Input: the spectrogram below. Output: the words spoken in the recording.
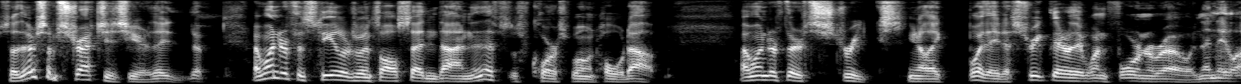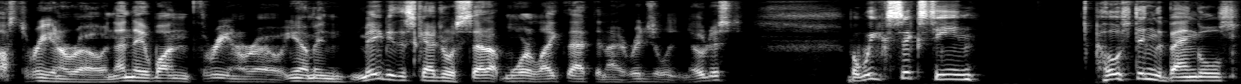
So there's some stretches here. They, the, I wonder if the Steelers, when it's all said and done, and this of course won't hold up. I wonder if there's streaks. You know, like boy, they had a streak there. They won four in a row, and then they lost three in a row, and then they won three in a row. You know, I mean, maybe the schedule is set up more like that than I originally noticed. But week 16, hosting the Bengals,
